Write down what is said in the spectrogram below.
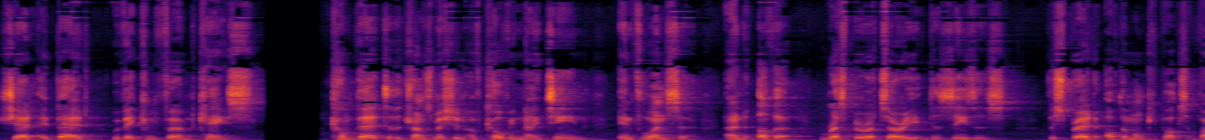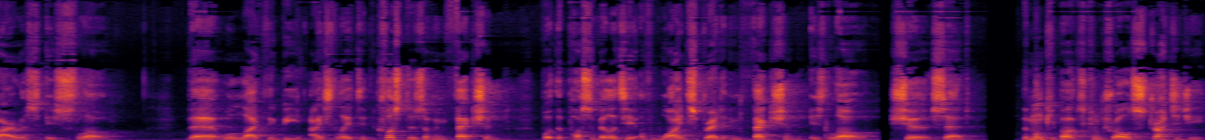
shared a bed with a confirmed case. Compared to the transmission of COVID 19, influenza, and other respiratory diseases, the spread of the monkeypox virus is slow. There will likely be isolated clusters of infection, but the possibility of widespread infection is low, Shi said. The monkeypox control strategy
